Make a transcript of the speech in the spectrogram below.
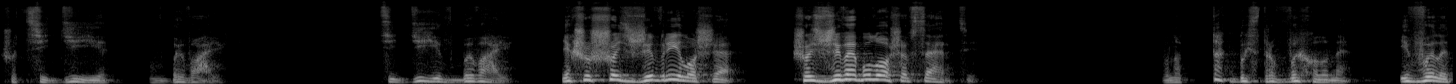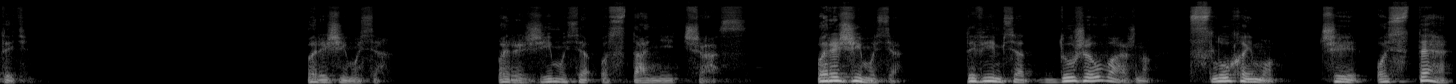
що ці дії вбивають. Ці дії вбивають. Якщо щось живріло ще, щось живе було ще в серці, воно так швидко вихолоне і вилетить. Бережімося. Бережімося останній час. Бережімося. Дивімося дуже уважно. Слухаймо, чи ось те,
